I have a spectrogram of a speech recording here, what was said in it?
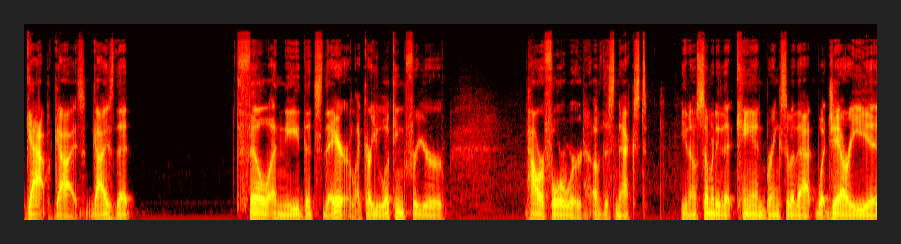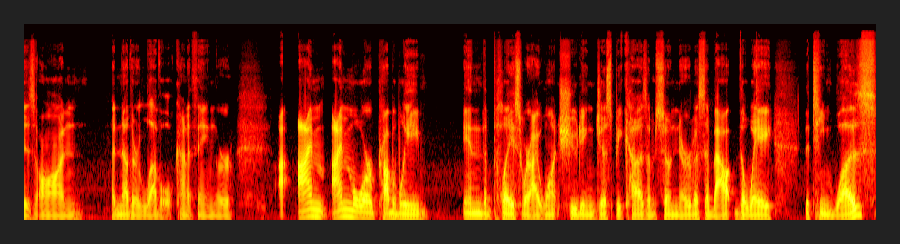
gap guys, guys that fill a need that's there? Like, are you looking for your power forward of this next, you know, somebody that can bring some of that, what JRE is on another level kind of thing? Or, I'm I'm more probably in the place where I want shooting just because I'm so nervous about the way the team was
